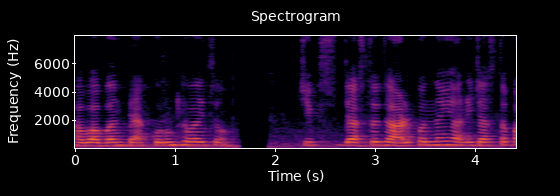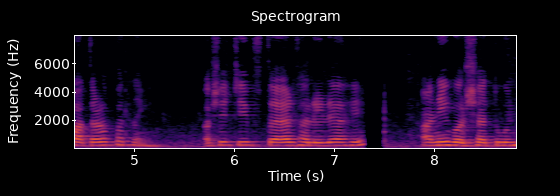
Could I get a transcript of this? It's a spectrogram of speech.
हवाबंद पॅक करून ठेवायचं. चिप्स जास्त जाड पण नाही आणि जास्त पातळ पण नाही. असे चिप्स तयार झालेले आहे आणि वर्षातून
